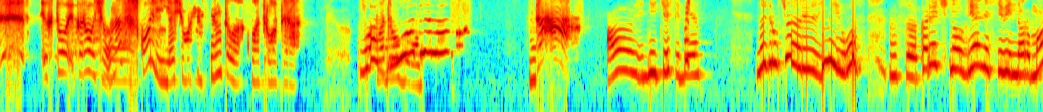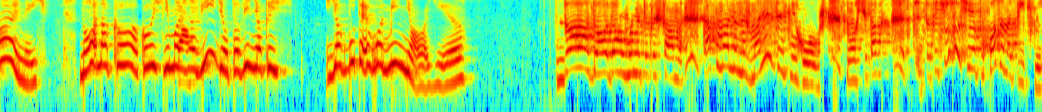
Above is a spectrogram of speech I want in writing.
хто, коротше, у нас в школі я сьогодні встретила квадропера. Квадропера? Да! А, нічого собі. Ну і друг чого, мій голос з коричневого в реальності він нормальний. Ну а на коли знімає на відео, то він якийсь, як будто його міняє. Да, да, да, у мене таке саме. Так у мене нормальний здесь голос. Ну ось так таке чувство, що я похожа на пікмі.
